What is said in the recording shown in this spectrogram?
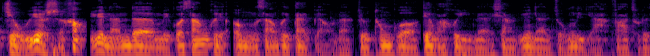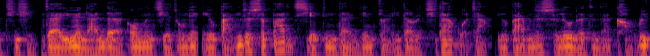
九月十号，越南的美国商会、欧盟商会代表呢，就通过电话会议呢，向越南总理啊发出了提醒。在越南的欧盟企业中间，有百分之十八的企业订单已经转移到了其他国家，有百分之十六的正在考虑。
